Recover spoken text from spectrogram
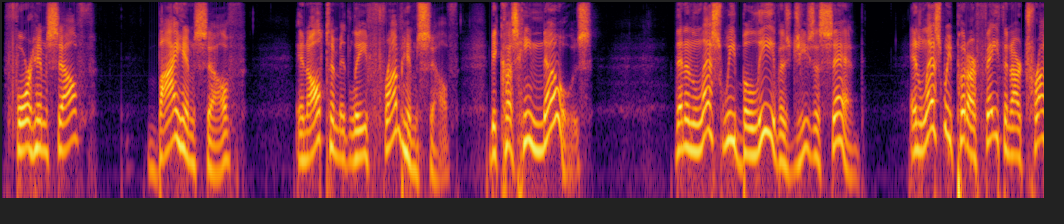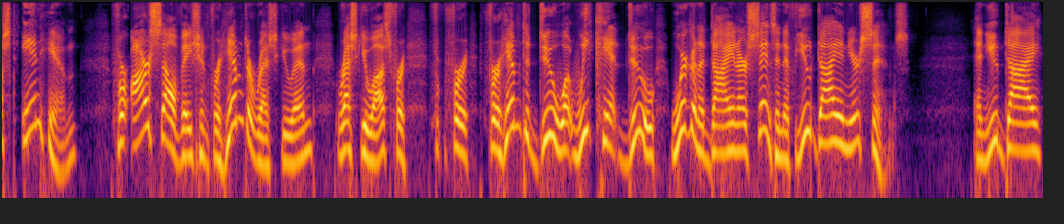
for himself, by himself, and ultimately from himself because he knows that unless we believe as Jesus said, unless we put our faith and our trust in him, for our salvation, for Him to rescue and rescue us, for, for, for Him to do what we can't do, we're going to die in our sins. And if you die in your sins, and you die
